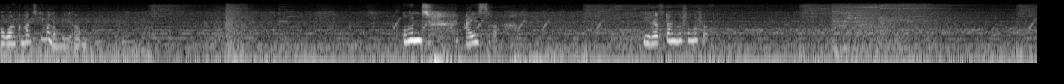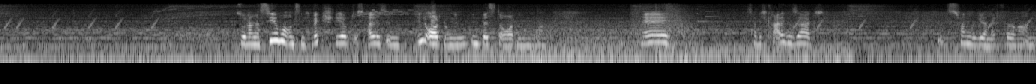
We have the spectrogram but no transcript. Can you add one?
Auron kümmert sich immer noch um die Arme. Und Eisra. Die Hälfte haben wir schon geschafft. Solange Sirma uns nicht wegstirbt, ist alles in, in Ordnung, in, in bester Ordnung. Hey, das habe ich gerade gesagt. Jetzt fangen wir wieder mit Feuer an.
